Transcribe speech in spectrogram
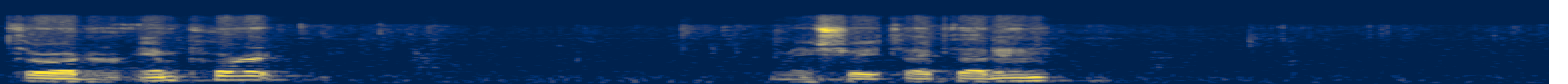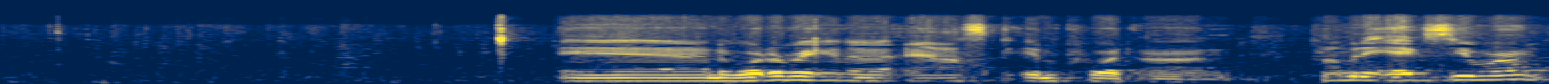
throw in our import. Make sure you type that in. And what are we going to ask input on? How many eggs do you want?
